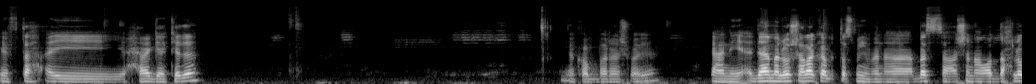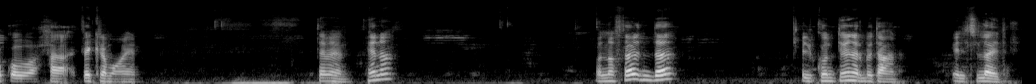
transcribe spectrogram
نفتح أي حاجة كده. نكبرها شوية. يعني ده ملوش علاقة بالتصميم أنا بس عشان أوضح لكم فكرة معينة. تمام. هنا ولنفترض ده الكونتينر بتاعنا السلايدر.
